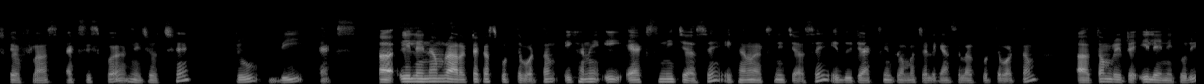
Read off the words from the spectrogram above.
square plus x square নিচে হচ্ছে টু বি এক্স এই লাইনে আমরা আরেকটা কাজ করতে পারতাম। এখানে এই এক্স নিচে আছে, এখানেও এক্স নিচে আছে, এই দুইটা এক্স কিন্তু আমরা চাইলে ক্যান্সেল আউট করতে পারতাম। তো আমরা এটা এই লাইনে করি।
